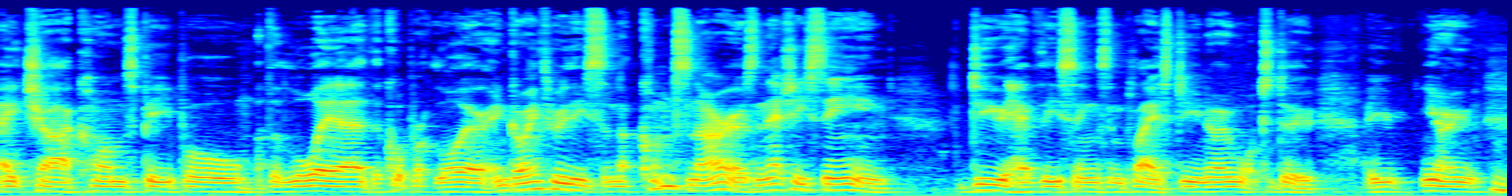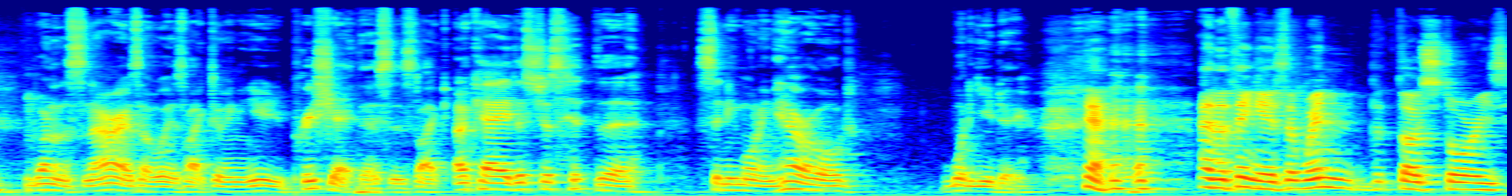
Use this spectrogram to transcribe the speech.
HR comms people, the lawyer, the corporate lawyer, and going through these common scenarios and actually seeing do you have these things in place? Do you know what to do? Are you, you know, mm-hmm. one of the scenarios I always like doing, and you appreciate this, is like, okay, let's just hit the Sydney Morning Herald. What do you do? yeah. And the thing is that when th- those stories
